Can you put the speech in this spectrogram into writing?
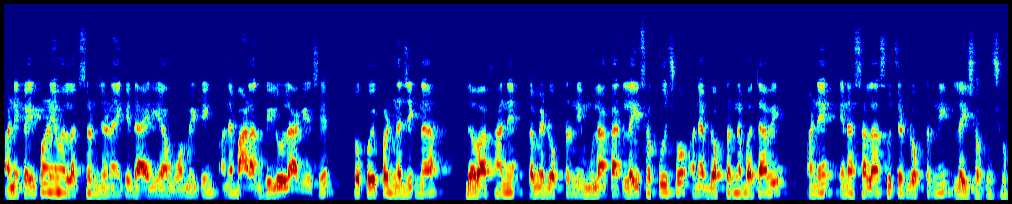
અને કંઈ પણ એવા લક્ષણ જણાય કે ડાયરિયા, વોમિટિંગ અને બાળક ઢીલું લાગે છે, તો કોઈ પણ નજીકના દવાખાને તમે ડૉક્ટરની મુલાકાત લઈ શકો છો અને ડૉક્ટરને બતાવી અને એના સલાહ સૂચન ડૉક્ટરની લઈ શકો છો.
